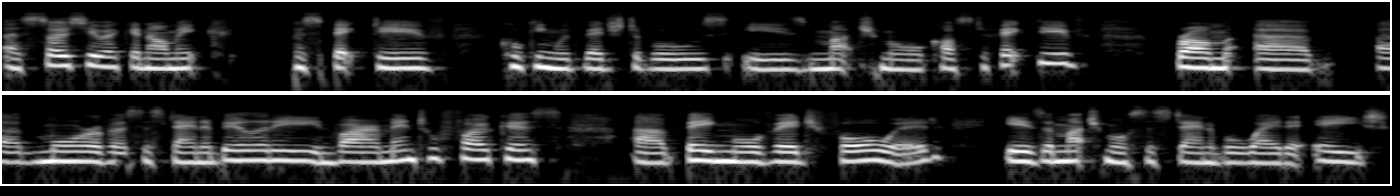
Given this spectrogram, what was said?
a socioeconomic perspective, cooking with vegetables is much more cost effective from a, more of a sustainability, environmental focus, uh, being more veg forward is a much more sustainable way to eat.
